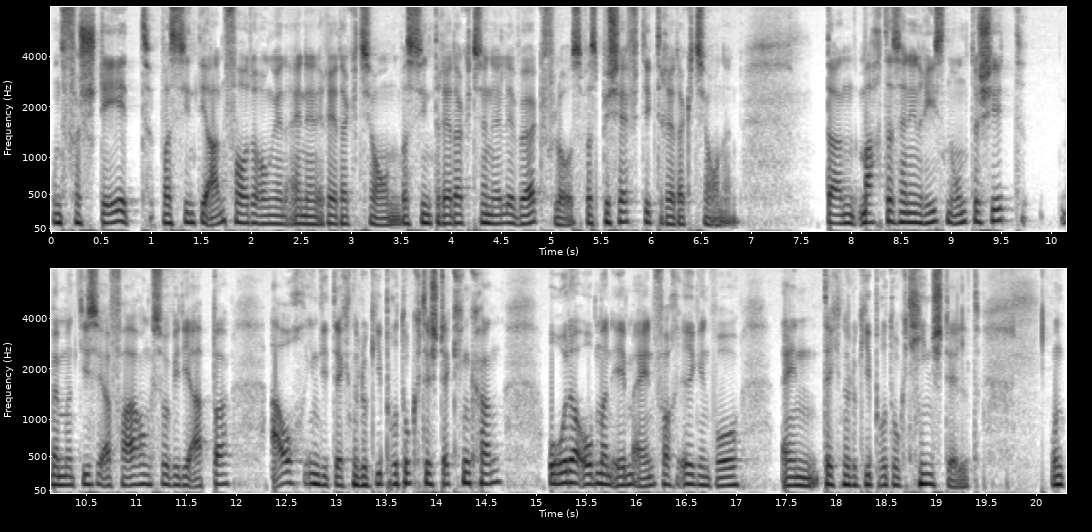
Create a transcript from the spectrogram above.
und versteht, was sind die Anforderungen einer Redaktion, was sind redaktionelle Workflows, was beschäftigt Redaktionen, dann macht das einen riesen Unterschied, wenn man diese Erfahrung, so wie die APA, auch in die Technologieprodukte stecken kann oder ob man eben einfach irgendwo ein Technologieprodukt hinstellt. Und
